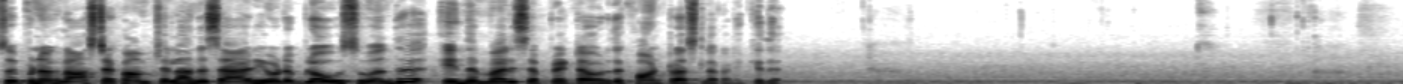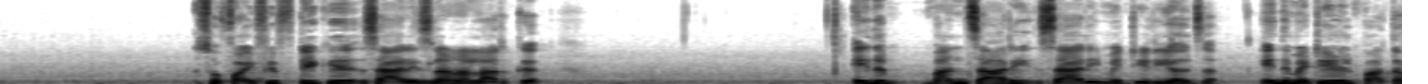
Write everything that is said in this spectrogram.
ஸோ இப்போ நாங்கள் லாஸ்ட்டாக காமிச்சல அந்த சாரியோட ப்ளவுஸ் வந்து இந்த மாதிரி செப்ரேட்டாக வருது கான்ட்ராஸ்ட்டில் கிடைக்கிது. ஸோ ஃபைவ் ஃபிஃப்டிக்கு சாரீஸ்லாம் நல்லாயிருக்கு இது பன்சாரி சாரீ மெட்டீரியல்ஸு இந்த மெட்டீரியல் பார்த்தா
